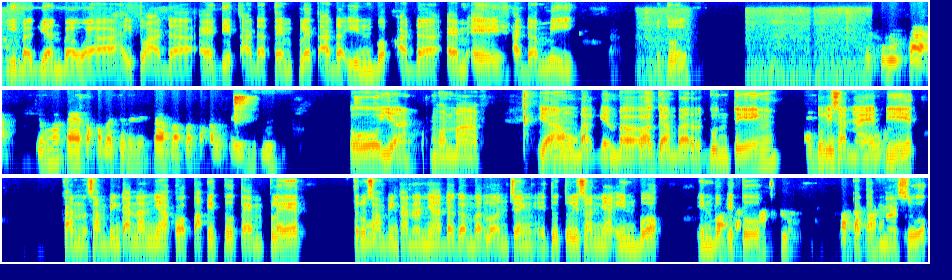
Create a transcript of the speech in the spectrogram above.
di bagian bawah itu ada edit, ada template, ada inbox, ada ME, ada me. Betul? Betul Pak. Cuma saya pakai bahasa Indonesia, Bapak pakai bahasa Inggris. Oh iya, mohon maaf. Yang bagian bawah gambar gunting, tulisannya edit, kan samping kanannya kotak itu template, terus samping kanannya ada gambar lonceng itu tulisannya inbox. Inbox itu kotak masuk.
